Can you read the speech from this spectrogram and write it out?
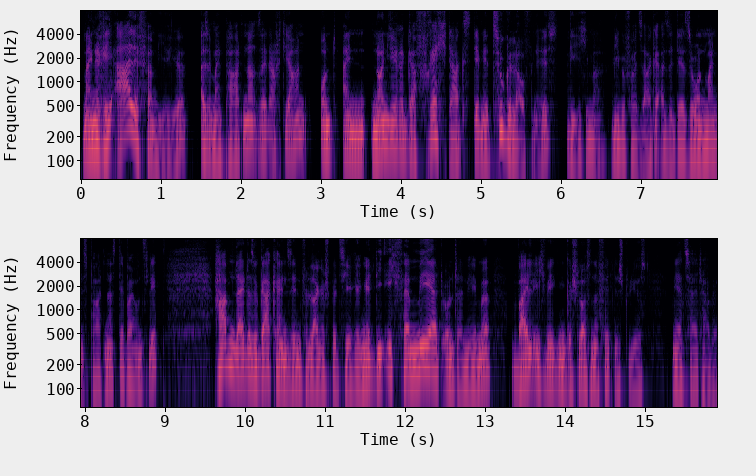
Meine reale Familie, also mein Partner seit acht Jahren und ein neunjähriger Frechdachs, der mir zugelaufen ist, wie ich immer liebevoll sage, also der Sohn meines Partners, der bei uns lebt, haben leider so gar keinen Sinn für lange Spaziergänge, die ich vermehrt unternehme, weil ich wegen geschlossener Fitnessstudios mehr Zeit habe.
